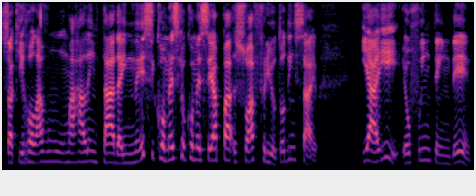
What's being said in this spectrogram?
Só que rolava uma ralentada. E nesse começo que eu comecei a suar frio, todo ensaio. E aí eu fui entender,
